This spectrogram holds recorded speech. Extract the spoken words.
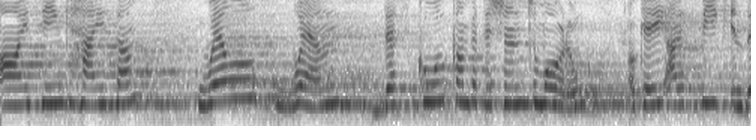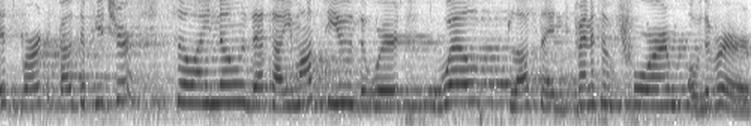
I think Haytham will win the school competition tomorrow. Okay, I speak in this part about the future, so I know that I must use the word will plus the infinitive form of the verb.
